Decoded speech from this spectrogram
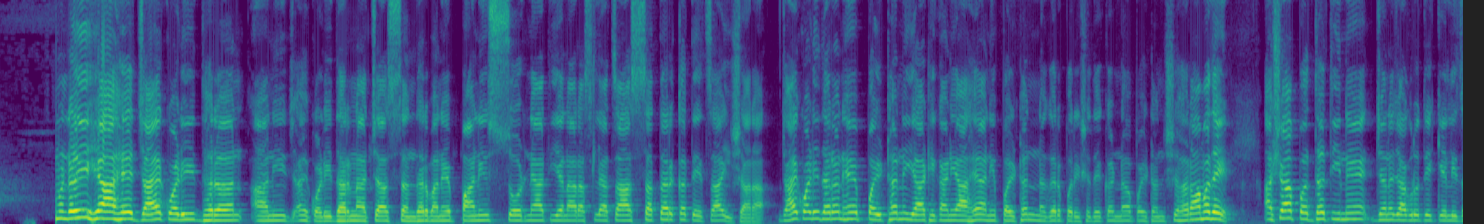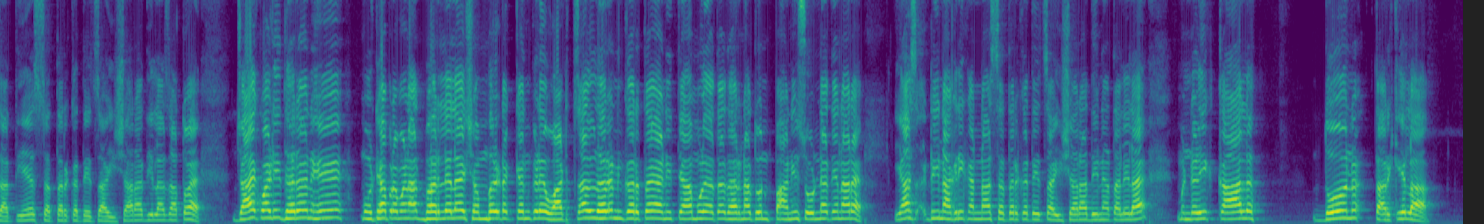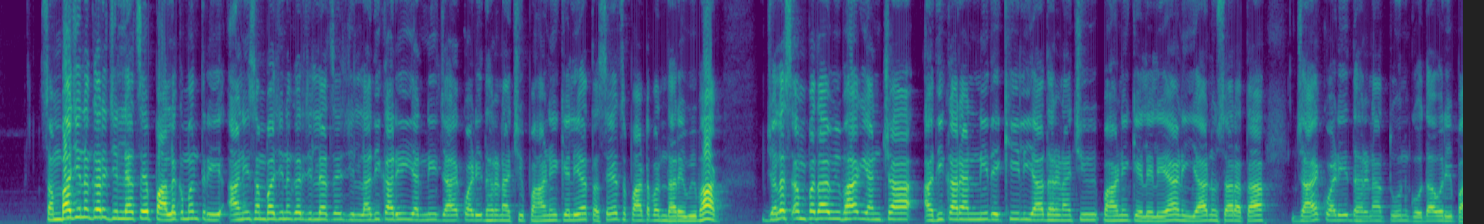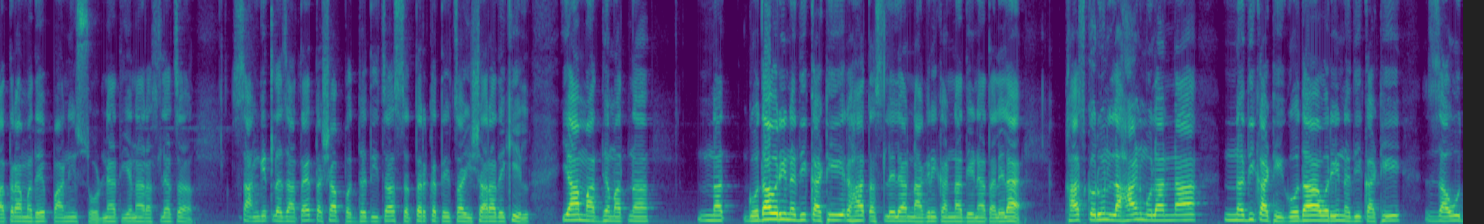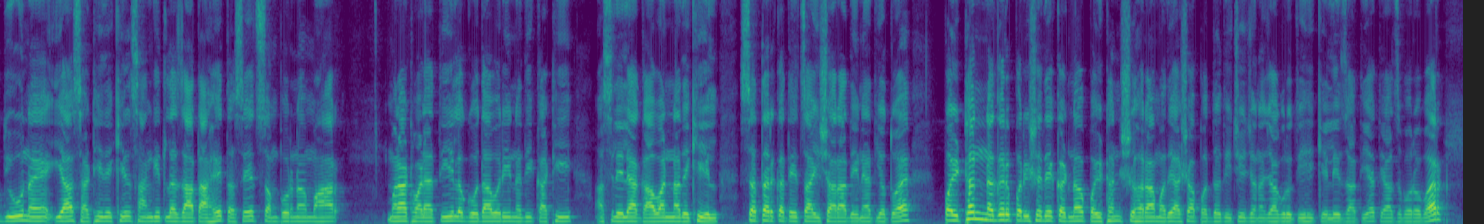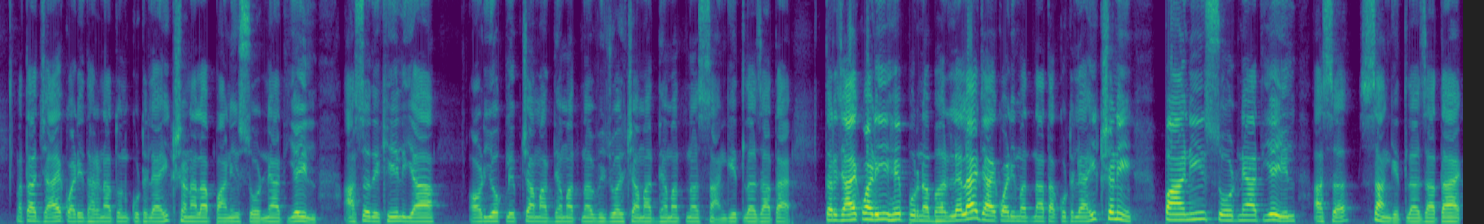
मंडळी हे आहे जायकवाडी धरण आणि जायकवाडी धरणाच्या संदर्भाने पाणी सोडण्यात येणार असल्याचा सतर्कतेचा इशारा. जायकवाडी धरण हे पैठण या ठिकाणी आहे आणि पैठण नगर परिषदेकडनं पैठण शहरामध्ये अशा पद्धतीने जनजागृती केली जाते सतर्कतेचा इशारा दिला जातो आहे जायकवाडी धरण हे मोठ्या प्रमाणात भरलेलं आहे शंभर टक्क्यांकडे वाटचाल धरण करत आहे आणि त्यामुळे आता धरणातून पाणी सोडण्यात येणार आहे. यासाठी नागरिकांना सतर्कतेचा इशारा देण्यात आलेला आहे. मंडळी काल दोन तारखेला संभाजीनगर जिल्ह्याचे पालकमंत्री आणि संभाजीनगर जिल्ह्याचे जिल्हाधिकारी यांनी जायकवाडी धरणाची पाहणी केली आहे. तसेच पाटबंधारे विभाग जलसंपदा विभाग यांच्या अधिकाऱ्यांनी देखील या धरणाची पाहणी केलेली आहे आणि यानुसार आता जायकवाडी धरणातून गोदावरी पात्रामध्ये पाणी सोडण्यात येणार असल्याचं सांगितलं जात आहे. तशा पद्धतीचा सतर्कतेचा इशारा देखील या माध्यमातनं न गोदावरी नदीकाठी राहत असलेल्या नागरिकांना देण्यात आलेला आहे. खास करून लहान मुलांना नदीकाठी गोदावरी नदीकाठी जाऊ देऊ नये यासाठी देखील सांगितलं जात आहे. तसेच संपूर्ण महार मराठवाड्यातील गोदावरी नदीकाठी असलेल्या गावांना देखील सतर्कतेचा इशारा देण्यात येतो आहे पैठण नगर परिषदेकडनं पैठण शहरामध्ये अशा पद्धतीची जनजागृतीही केली जाते त्याचबरोबर आता जायकवाडी धरणातून कुठल्याही क्षणाला पाणी सोडण्यात येईल असं देखील या ऑडिओ क्लिपच्या माध्यमातून व्हिज्युअलच्या माध्यमातून सांगितलं जात आहे. तर जायकवाडी हे पूर्ण भरलेलं आहे. जायकवाडीमधनं आता कुठल्याही क्षणी पाणी सोडण्यात येईल असं सांगितलं जात आहे.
